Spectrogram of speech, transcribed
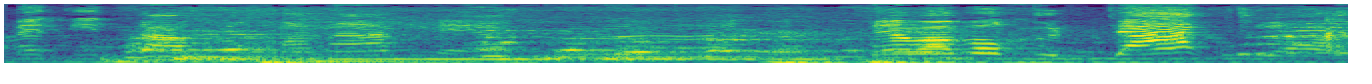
แม่ตีตามของมาน้าแม่แม่ว่าบ่ขึ้นจักเลย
